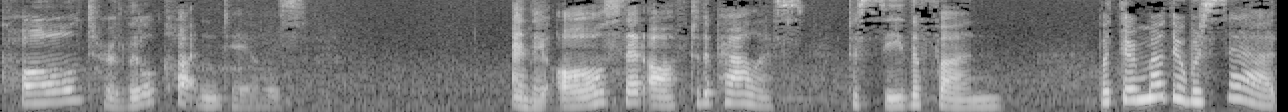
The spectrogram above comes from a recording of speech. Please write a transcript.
called her little cottontails, and they all set off to the palace to see the fun. But their mother was sad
